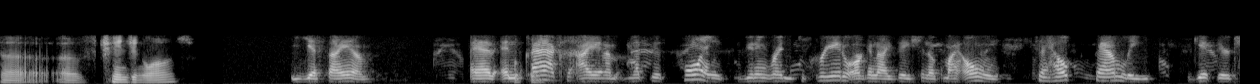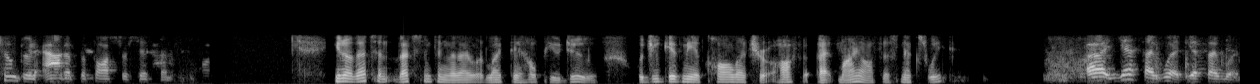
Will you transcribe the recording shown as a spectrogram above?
uh, of changing laws? Yes, I am. And, in Okay. fact, I am at this point getting ready to create an organization of my own to help families get their children out of the foster system. You know, that's an, that's something that I would like to help you do. Would you give me a call at your office at my office next week? Uh, yes, I would. Yes, I would.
